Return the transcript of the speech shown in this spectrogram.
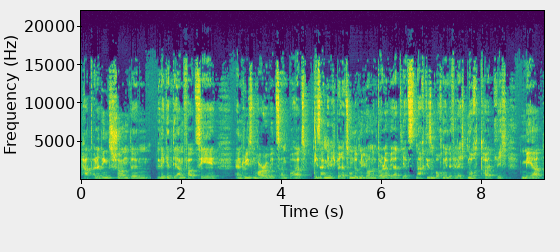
hat allerdings schon den legendären VC Andreessen Horowitz an Bord, ist angeblich bereits 100 Millionen Dollar wert, jetzt nach diesem Wochenende vielleicht noch deutlich mehr.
